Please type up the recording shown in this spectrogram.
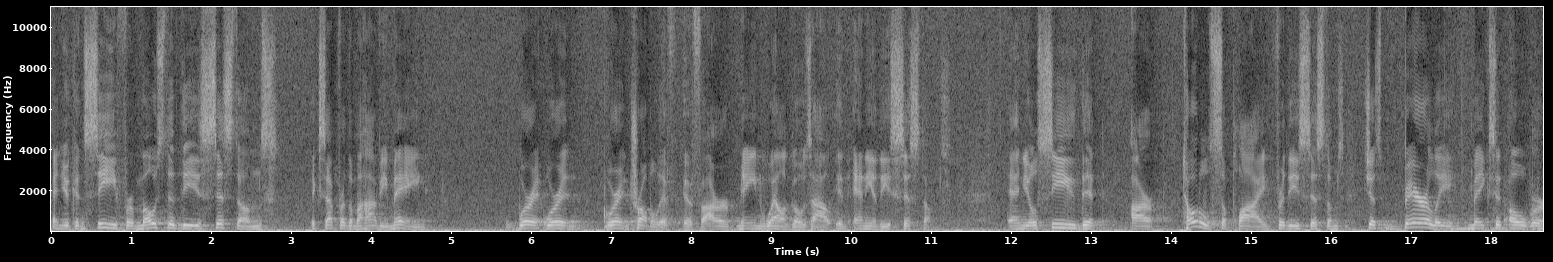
And you can see for most of these systems, except for the Mojave Main, we're, we're in, we're in trouble if, if our main well goes out in any of these systems. And you'll see that our total supply for these systems just barely makes it over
